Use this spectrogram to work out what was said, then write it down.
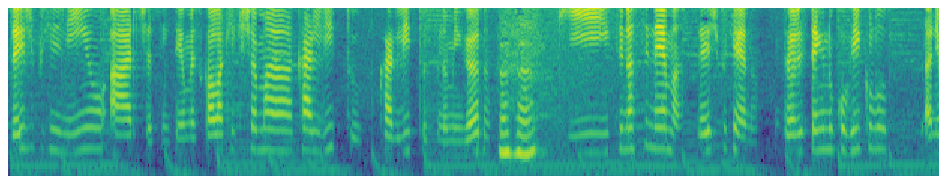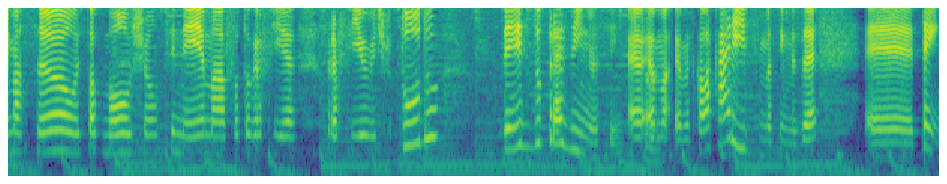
desde pequenininho arte, assim, tem uma escola aqui que chama Carlito, Carlito, se não me engano, Uhum. que ensina cinema desde pequeno. Então eles têm no currículo animação, stop motion, cinema, fotografia pra filme, tipo, tudo desde o prezinho, assim. É, é uma, é uma escola caríssima, assim, mas é, é tem.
